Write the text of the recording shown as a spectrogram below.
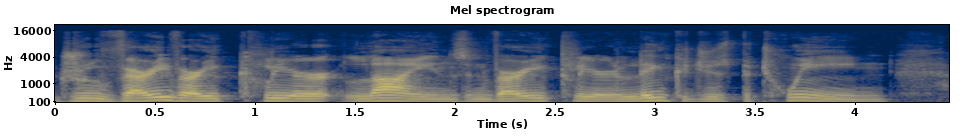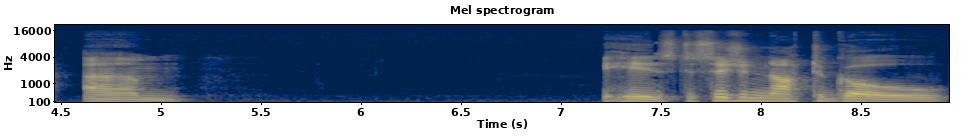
drew very very clear lines and very clear linkages between. Um, his decision not to go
